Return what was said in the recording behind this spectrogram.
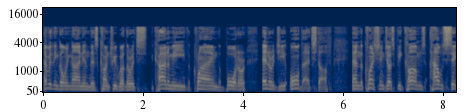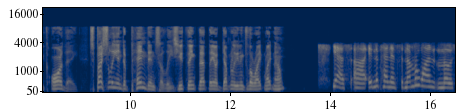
everything going on in this country, whether it's economy, the crime, the border, energy, all that stuff. And the question just becomes how sick are they? Especially independents, Elise. You think that they are definitely leaning to the right right now? Yes, uh, independence. The number one most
